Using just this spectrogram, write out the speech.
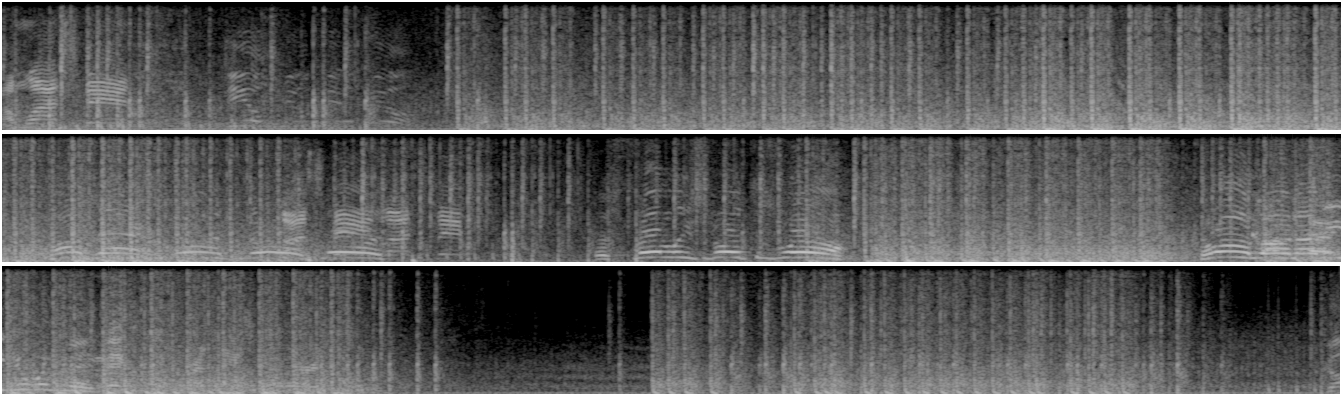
I'm last man. Deal, deal, deal, deal. Contact, one, north, Last man, north. last man. There's friendlies north as well. Come on, Lon, I need you with me. Mix the friendlies forward. Go.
